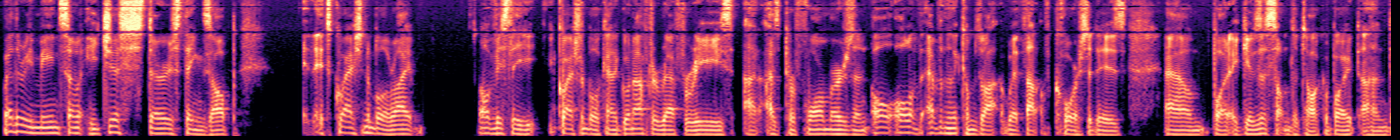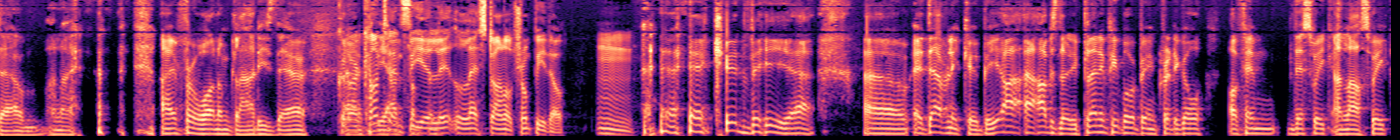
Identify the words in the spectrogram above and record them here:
Whether he means some, he just stirs things up. It's questionable, right? Obviously questionable kind of going after referees as performers and all, all of everything that comes with that of course it is um, but it gives us something to talk about and um, and I I for one I'm glad he's there could our uh, content be a little less Donald Trumpy though Mm. it could be, yeah. Um, it definitely could be. Uh, absolutely. Plenty of people were being critical of him this week and last week.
